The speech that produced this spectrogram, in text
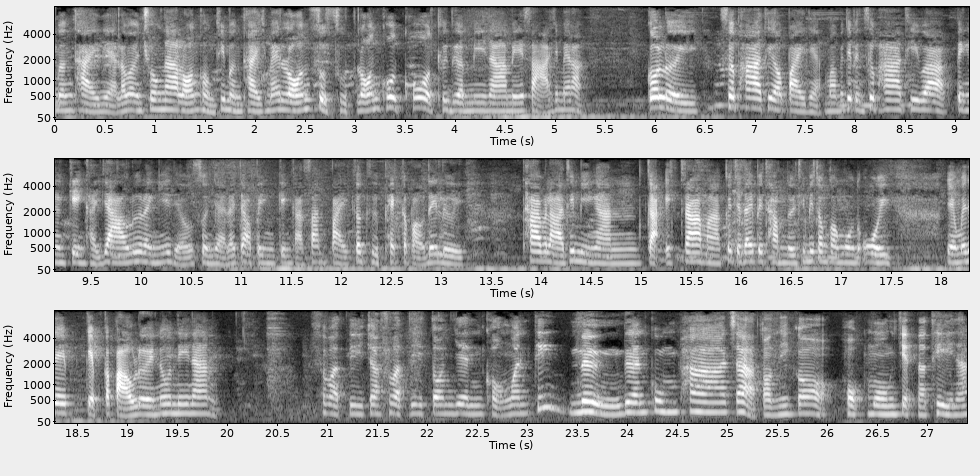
เมืองไทยเนี่ยแล้วมันช่วงหน้าร้อนของที่เมืองไทยใช่ไหมร้อนสุดๆร้อนโคตรๆคือเดือนมีนาเมษาใช่ไหมล่ะ ก็เลยเสื้อผ้าที่เอาไปเนี่ยมันไม่ได้เป็นเสื้อผ้าที่ว่าเป็นกางเกงขายาวหรืออะไรอย่างงี้เดี๋ยวส่วนใหญ่แล้วจะเอาเป็นกางเกงขาสั้นไปก็คือแพ็คกระเป๋าได้เลย ถ้าเวลาที่มีงานกะเอ็กตร้ามาก็จะได้ไปทำโดยที่ไม่ต้องกังวลโอยยังไม่ได้เก็บกระเป๋าเลยนู่นนี่นั่น สวัสดีจ้ะสวัสดีตอนเย็นของวันที่หนึ่งเดือนกุมภาจ้ะตอนนี้ก็หกโมงเจ็ดนาทีนะ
